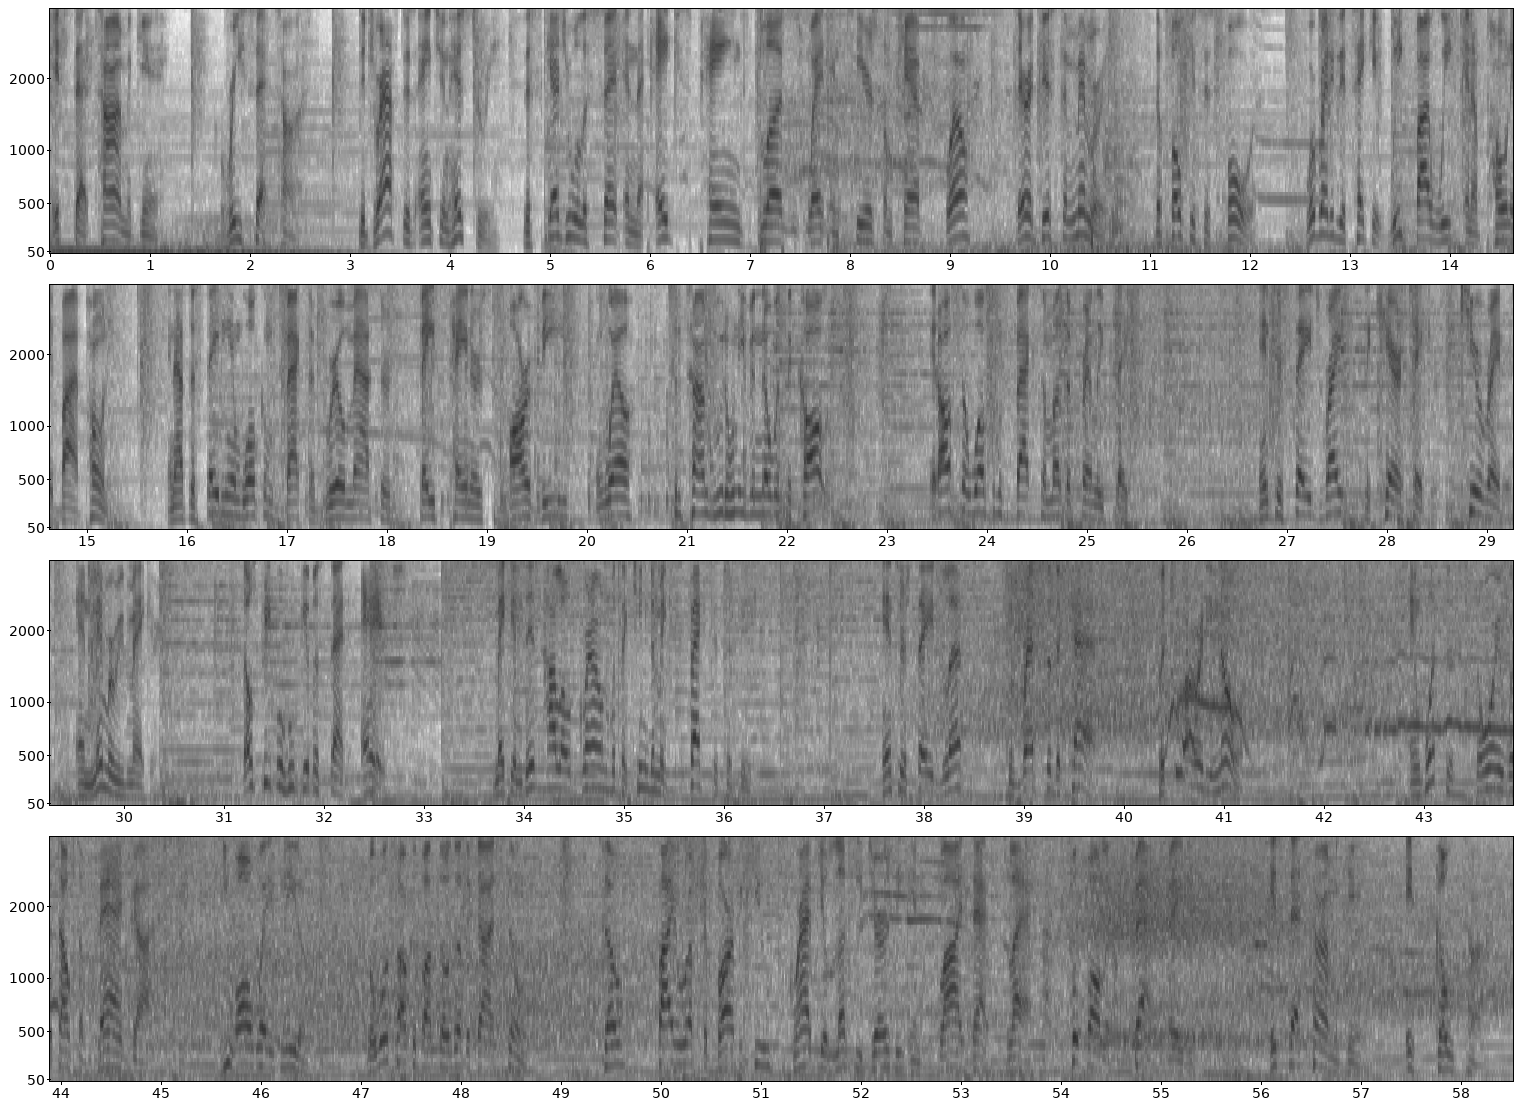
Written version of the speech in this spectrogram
It's that time again. Reset time. The draft is ancient history. The schedule is set and the aches, pains, blood, sweat, and tears from camp, well, they're a distant memory. The focus is forward. We're ready to take it week by week and opponent by opponent. And as the stadium welcomes back the grill masters, face painters, RVs, and well, sometimes we don't even know what to call them. It also welcomes back some other friendly faces. Enter stage right, the caretakers, curators, and memory makers. Those people who give us that edge, making this hallowed ground what the kingdom expects it to be. Enter stage left, the rest of the cast, but you already know. And what's a story without the bad guy? You always need them, but we'll talk about those other guys soon. So, fire up the barbecue, grab your lucky jersey, and fly that flag. Football is back, baby. It's that time again. It's go time.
